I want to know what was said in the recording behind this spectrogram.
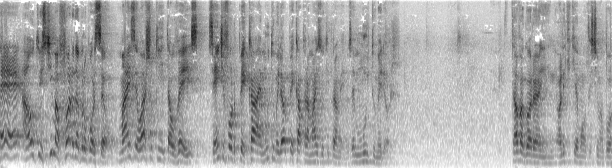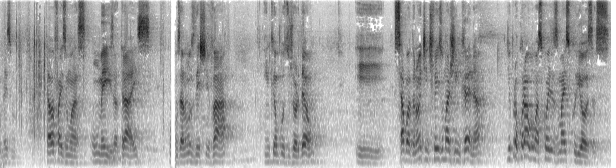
é autoestima fora da proporção. Mas eu acho que talvez, se a gente for pecar, é muito melhor pecar para mais do que para menos. É muito melhor. Estava agora em. Olha o que é uma autoestima boa mesmo. Estava faz umas, um mês atrás com os alunos de Shivá em Campos do Jordão. E sábado à noite a gente fez uma gincana de procurar algumas coisas mais curiosas.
